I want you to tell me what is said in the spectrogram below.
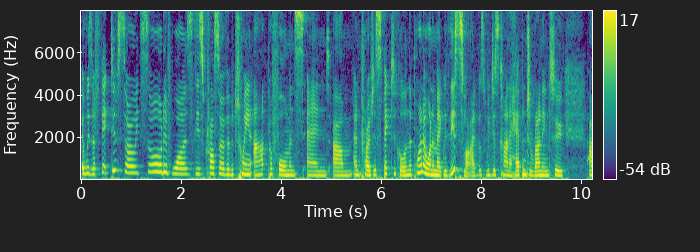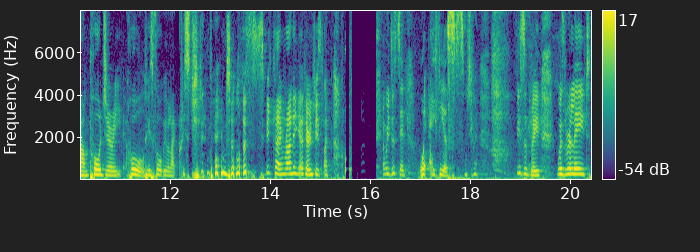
it was effective, so it sort of was this crossover between art performance and um, and protest spectacle. And the point I want to make with this slide was we just kind of happened to run into um, poor Jerry Hall, who thought we were like Christian evangelists, who came running at her and she's like, oh, and we just said, we're atheists. And she went, visibly was relieved.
